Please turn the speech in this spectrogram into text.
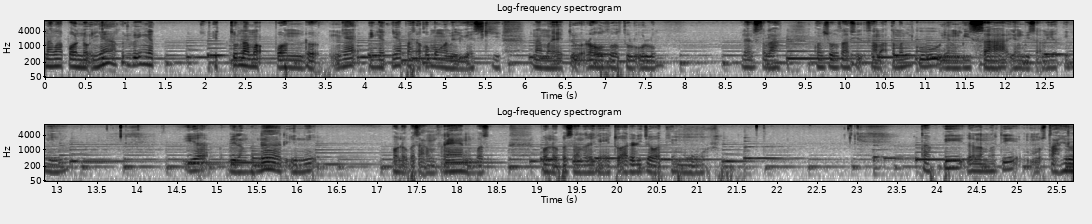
Nama pondoknya aku juga ingat itu nama pondoknya ingatnya pas aku mau ngambil USG namanya itu Raudhatul Ulum. Dan setelah konsultasi sama temanku yang bisa yang bisa lihat ini ia bilang benar ini pondok pesantren pondok pesantrennya itu ada di Jawa Timur. Tapi dalam hati mustahil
